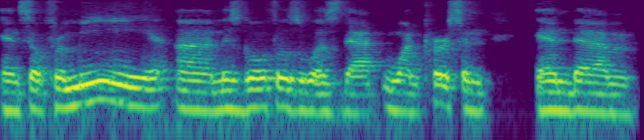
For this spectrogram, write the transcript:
And so for me, uh, Ms. Goethals was that one person, and um,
